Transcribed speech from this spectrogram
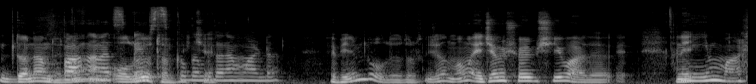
Dönem dönem Ben, evet, oluyor benim tabii sıkıldığım ki. bir dönem vardı. E benim de oluyordur canım ama Ecem'in şöyle bir şeyi vardı. E, Hani Neyim var?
